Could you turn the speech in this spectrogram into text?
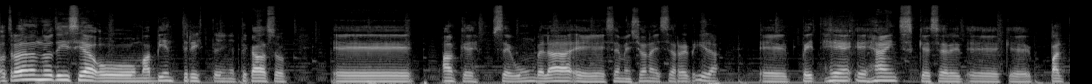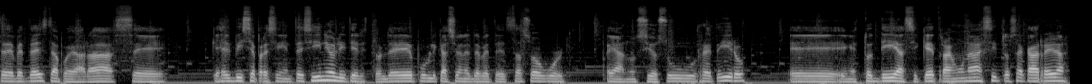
otra de las noticias, o más bien triste en este caso, aunque según ¿verdad? se menciona y se retira, Pete Hines, que, es que parte de Bethesda, pues ahora se que es el vicepresidente senior y director de publicaciones de Bethesda Software, eh, anunció su retiro eh, en estos días. Así que tras una exitosa carrera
